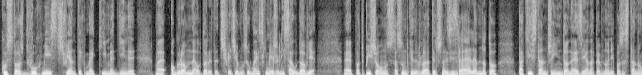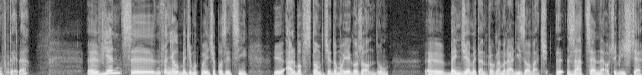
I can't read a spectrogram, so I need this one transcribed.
kustosz dwóch miejsc świętych, Mekki i Mediny, ma ogromny autorytet w świecie muzułmańskim. Jeżeli Saudowie e, podpiszą stosunki dyplomatyczne z Izraelem, no to Pakistan czy Indonezja na pewno nie pozostaną w tyle. E, więc e, Netanyahu będzie mógł powiedzieć opozycji e, albo wstąpcie do mojego rządu, będziemy ten program realizować za cenę oczywiście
